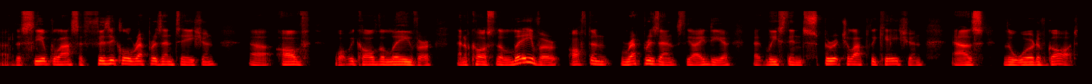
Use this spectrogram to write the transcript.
Uh, the sea of glass, a physical representation uh, of what we call the laver. And of course, the laver often represents the idea, at least in spiritual application, as the word of God,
